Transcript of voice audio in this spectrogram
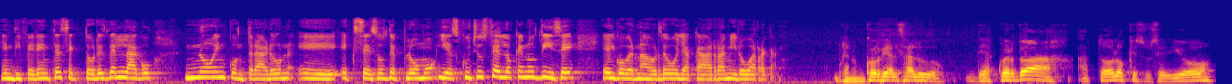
en diferentes sectores del lago, no encontraron eh, excesos de plomo. Y escuche usted lo que nos dice el gobernador de Boyacá, Ramiro Barragán. Bueno, un cordial saludo. De acuerdo a, todo lo que sucedió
